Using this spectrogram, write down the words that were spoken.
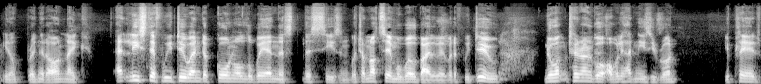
you know bring it on. Like at least if we do end up going all the way in this this season, which I'm not saying we will, by the way, but if we do, no one can turn around and go, "Oh, well, you had an easy run." You played,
